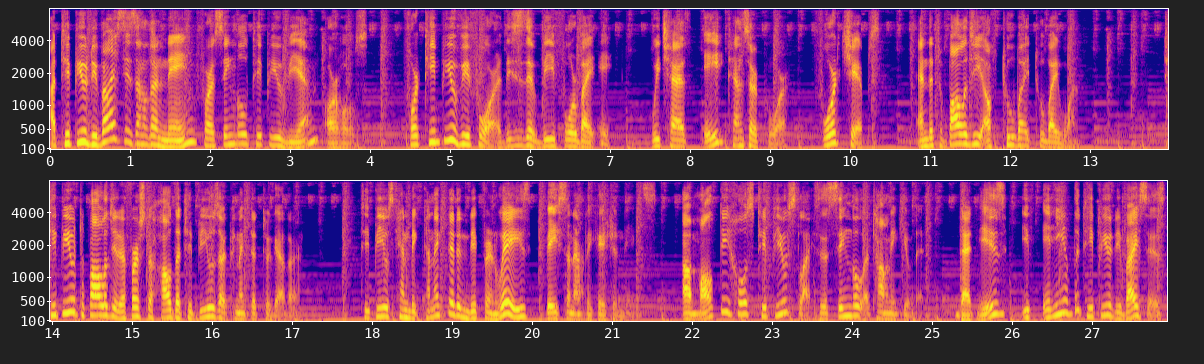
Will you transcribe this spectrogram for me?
A TPU device is another name for a single TPU VM or host. For TPU v4, this is a v4 by 8, which has 8 tensor core, 4 chips, and the topology of 2 by 2 by 1. TPU topology refers to how the TPUs are connected together. TPUs can be connected in different ways based on application needs. A multi-host TPU slice is a single atomic unit. That is, if any of the TPU devices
